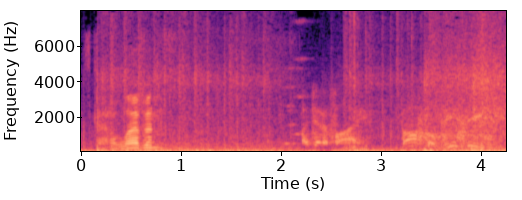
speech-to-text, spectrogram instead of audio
He's got eleven. Identify. Hostile PC.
